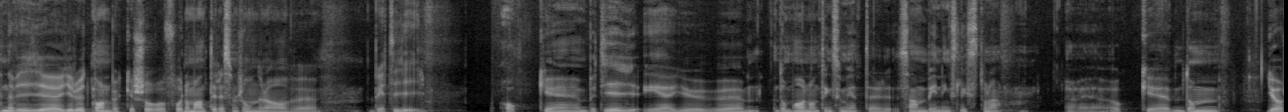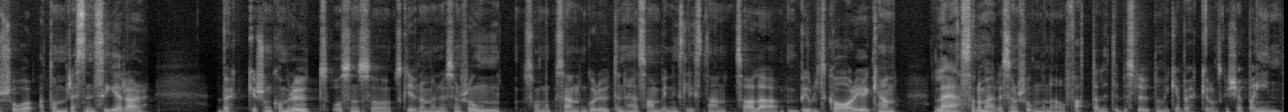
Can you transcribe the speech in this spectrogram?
När vi eh, ger ut barnböcker så får de alltid recensioner av eh, BTJ. Och eh, BTJ är ju, de har någonting som heter sambindningslistorna. Och de gör så att de recenserar böcker som kommer ut och sen så skriver de en recension som sen går ut i den här sambindningslistan. Så alla bibliotekarier kan läsa de här recensionerna och fatta lite beslut om vilka böcker de ska köpa in.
